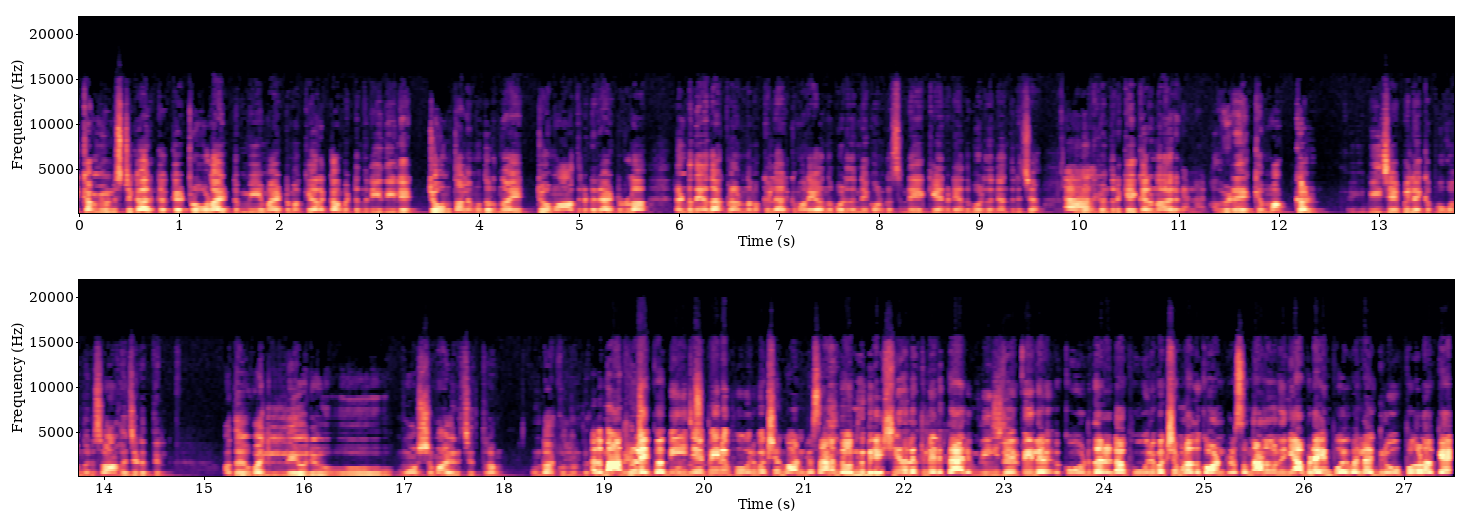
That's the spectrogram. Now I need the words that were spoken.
ഈ കമ്മ്യൂണിസ്റ്റുകാർക്കൊക്കെ ട്രോളായിട്ടും മീമായിട്ടും ഒക്കെ ഇറക്കാൻ പറ്റുന്ന രീതിയിൽ ഏറ്റവും തലമുതിർന്ന ഏറ്റവും ആദരണരായിട്ടുള്ള രണ്ട് നേതാക്കളാണ് നമുക്ക് എല്ലാവർക്കും അറിയാവുന്ന പോലെ തന്നെ കോൺഗ്രസിന്റെ എ കെ ആന്റണി അതുപോലെ തന്നെ അന്തരിച്ച മുഖ്യമന്ത്രി കെ കരുണാകരൻ. അവരുടെയൊക്കെ മക്കൾ ബി ജെ പിയിലേക്ക് പോകുന്ന ഒരു സാഹചര്യത്തിൽ അത് വലിയൊരു മോശമായൊരു ചിത്രം ഉണ്ടാക്കുന്നുണ്ട്. അത് മാത്രമല്ല ഇപ്പൊ ബി ജെ. പിയിൽ ഭൂരിപക്ഷം കോൺഗ്രസ് ആണെന്ന് തോന്നുന്നു. ദേശീയ തലത്തിൽ എടുത്താലും ബി ജെ പിയിൽ കൂടുതൽ ഭൂരിപക്ഷം ഉള്ളത് കോൺഗ്രസ് എന്നാണ് തോന്നുന്നത് ഇനി അവിടെയും പോയി വല്ല ഗ്രൂപ്പുകളൊക്കെ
